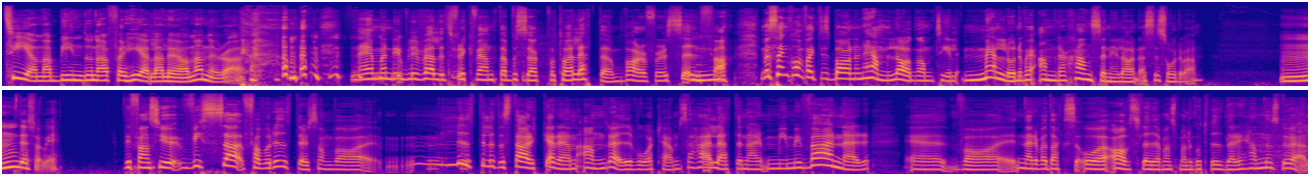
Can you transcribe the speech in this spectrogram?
Tena-bindorna för hela lönen nu då? Nej men det blir väldigt frekventa besök på toaletten bara för att safea. Mm. Men sen kom faktiskt barnen hem lagom till mello, det var ju andra chansen i lördags, det såg du va? Mm, det såg vi. Det fanns ju vissa favoriter som var mm, lite lite starkare än andra i vårt hem. Så här lät det när Mimmi Werner eh, var, när det var dags att avslöja vem som hade gått vidare i hennes duell.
